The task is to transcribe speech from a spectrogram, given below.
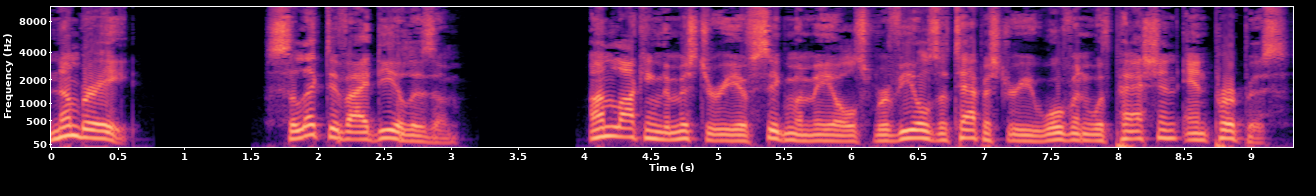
Number 8. Selective idealism. Unlocking the mystery of Sigma males reveals a tapestry woven with passion and purpose.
